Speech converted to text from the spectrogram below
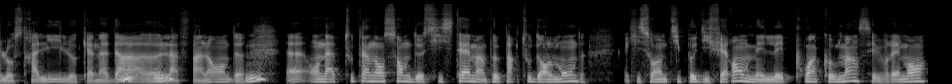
l'Australie, le Canada, la Finlande. on a tout un ensemble de systèmes un peu partout dans le monde qui sont un petit peu différents, mais les points communs, c'est vraiment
